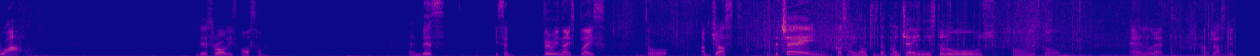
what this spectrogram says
Wow! This road is awesome. And this is a very nice place to adjust the chain because I noticed that my chain is too loose. So let's go and let adjust it.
